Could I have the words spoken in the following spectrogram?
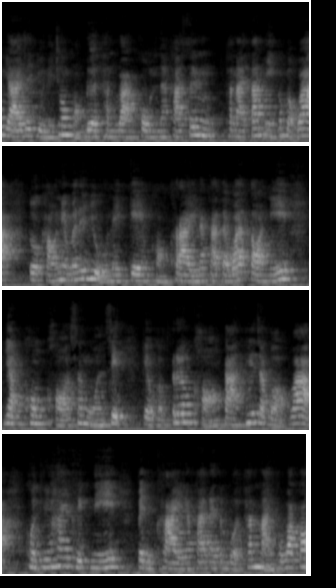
กย้ายจะอยู่ในช่วงของเดือนธันวาคมนะคะ ซึ่งทนายตั้มเองก็บอกว่าตัวเขาเนี่ยไม่ได้อยู่ในเกมของใครนะคะ แต่ว่าตอนนี้ยังคงขอสงวนสิทธิ์เกี่ยวกับเรื่องของการที่จะบอกว่าคนที่ให้คลิปนี้เป็นใครนะคะในตำรวจท่านไหนเพราะว่าก็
